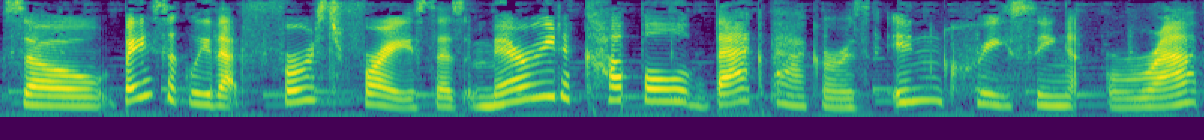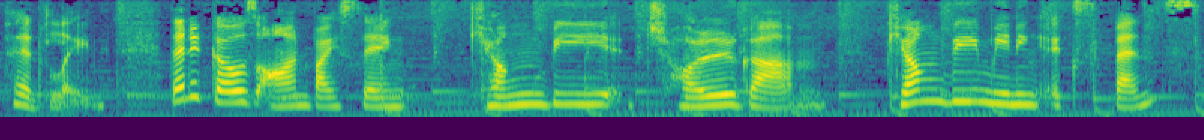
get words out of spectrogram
So basically, that first phrase says married couple backpackers increasing rapidly. Then it goes on by saying 경비 절감. 경비 meaning expense,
